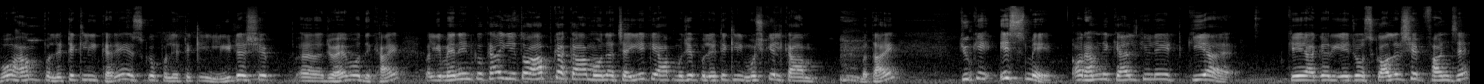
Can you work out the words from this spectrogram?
वो हम पॉलिटिकली करें, इसको पॉलिटिकली लीडरशिप जो है वो दिखाएँ। बल्कि मैंने इनको कहा, ये तो आपका काम होना चाहिए कि आप मुझे पॉलिटिकली मुश्किल काम बताएँ। क्योंकि इसमें, और हमने कैलकुलेट किया है कि अगर ये जो स्कॉलरशिप फंड्स हैं,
